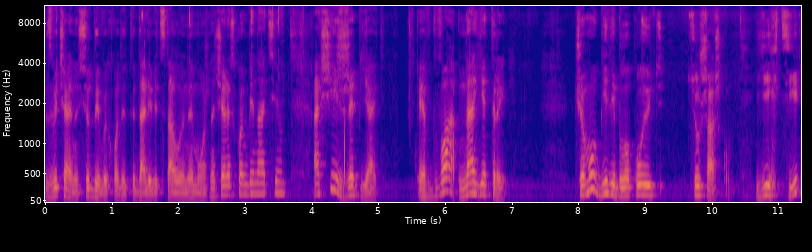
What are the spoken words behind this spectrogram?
Звичайно, сюди виходити далі відсталою не можна через комбінацію. А6 G5. F2 на E3. Чому білі блокують цю шашку? Їх ціль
